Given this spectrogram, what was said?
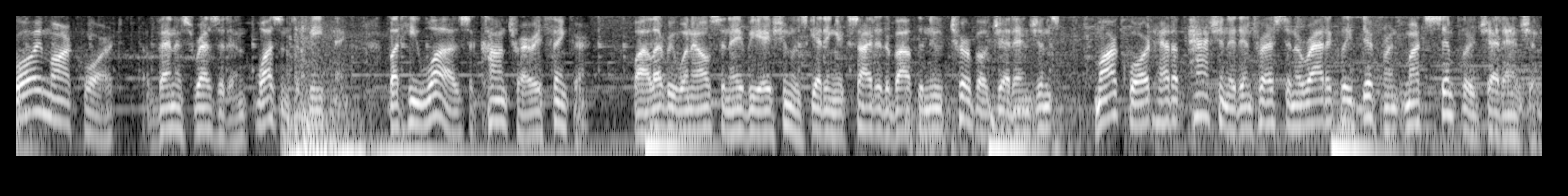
Roy Marquardt, a Venice resident, wasn't a beatnik, but he was a contrary thinker. While everyone else in aviation was getting excited about the new turbojet engines, Marquardt had a passionate interest in a radically different, much simpler jet engine,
